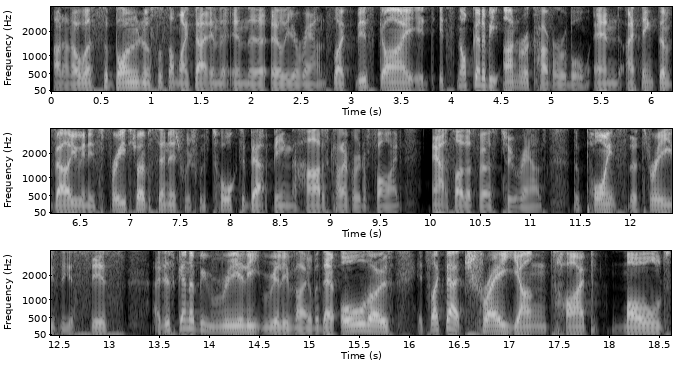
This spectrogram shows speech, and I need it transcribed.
I don't know, a Sabonis or something like that in the in the earlier rounds. Like this guy, it, it's not going to be unrecoverable. And I think the value in his free throw percentage, which we've talked about being the hardest category to find outside the first two rounds, the points, the threes, the assists, are just going to be really, really valuable. They're all those. It's like that Trae Young type mold.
